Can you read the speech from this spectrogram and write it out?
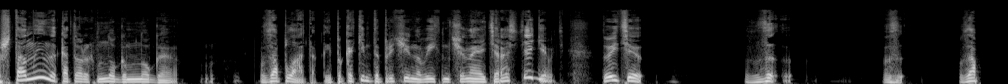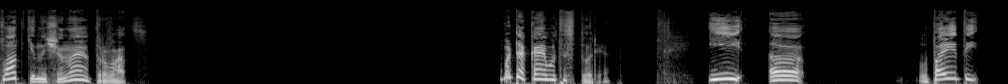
штаны, на которых много-много заплаток, и по каким-то причинам вы их начинаете растягивать, то эти заплатки начинают рваться. Вот такая вот история. И э, по этой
